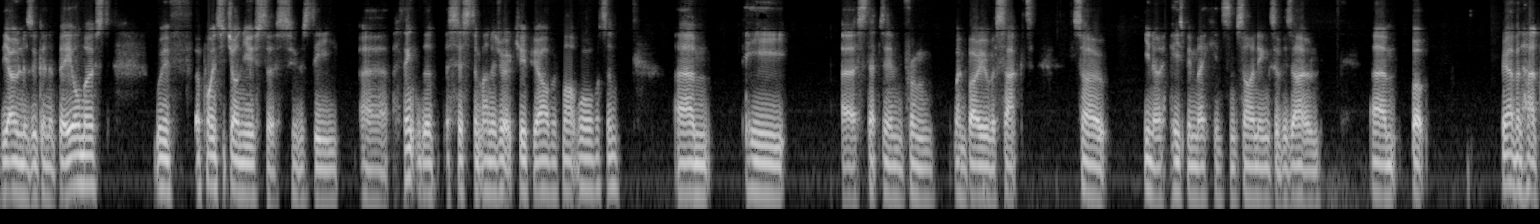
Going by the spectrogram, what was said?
the owners are going to be. Almost, we've appointed John Eustace, who was the uh, I think the assistant manager at QPR with Mark Warburton. Um, he uh, stepped in from when Bowyer was sacked, so you know he's been making some signings of his own, um, but we haven't had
